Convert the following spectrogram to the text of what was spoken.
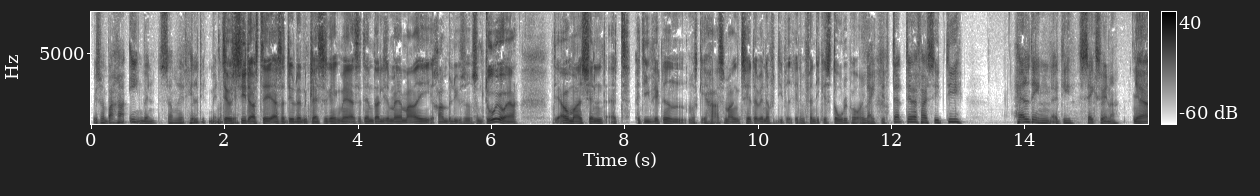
Hvis man bare har én ven, så er man et heldigt menneske. Det er jo sit også det, altså det er jo den klassiske, ikke? Med, altså dem, der ligesom er meget i rampelyset, som du jo er. Det er jo meget sjældent, at, at de i virkeligheden måske har så mange tætte venner, fordi de ved ikke, dem fanden de kan stole på, ikke? Rigtigt. Der, det vil jeg faktisk sige, de halvdelen af de seks venner, Ja,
